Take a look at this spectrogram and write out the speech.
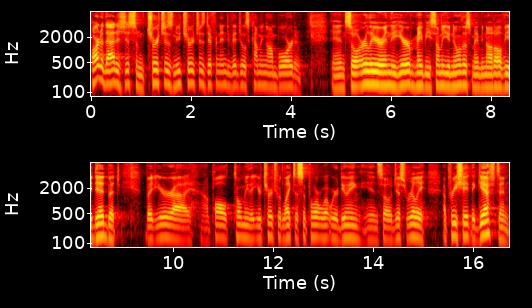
part of that is just some churches, new churches, different individuals coming on board. And and so earlier in the year, maybe some of you know this, maybe not all of you did, but but your uh, uh, Paul told me that your church would like to support what we're doing, and so just really appreciate the gift and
